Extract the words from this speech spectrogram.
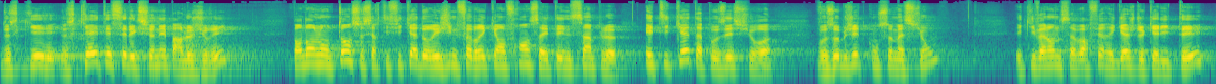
de ce, qui de ce qui a été sélectionné par le jury. Pendant longtemps, ce certificat d'origine fabriqué en France a été une simple étiquette à poser sur vos objets de consommation, équivalent de savoir-faire et gage de qualité.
